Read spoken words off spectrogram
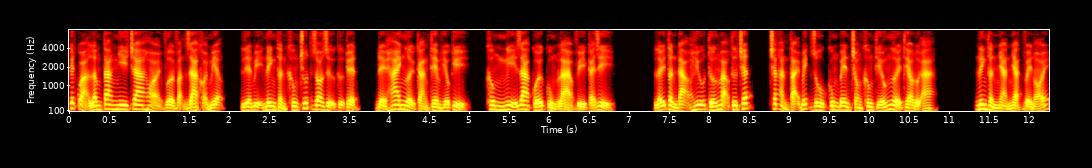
Kết quả lâm tăng nhi tra hỏi vừa vặn ra khỏi miệng, liền bị ninh thần không chút do dự cự tuyệt, để hai người càng thêm hiếu kỳ, không nghĩ ra cuối cùng là vì cái gì. Lấy tần đạo hữu tướng mạo tư chất chắc hẳn tại bích du cung bên trong không thiếu người theo đuổi a. Ninh thần nhàn nhạt về nói,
